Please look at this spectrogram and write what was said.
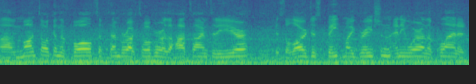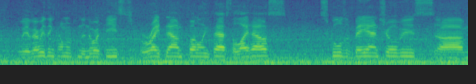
Um, Montauk in the fall, September, October are the hot times of the year. It's the largest bait migration anywhere on the planet. We have everything coming from the northeast, right down funneling past the lighthouse. Schools of bay anchovies. Um,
